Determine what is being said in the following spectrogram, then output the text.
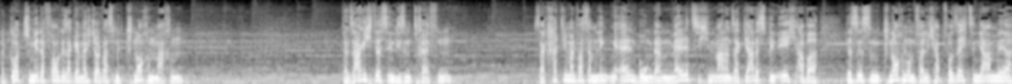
hat Gott zu mir davor gesagt, er möchte heute was mit Knochen machen. Dann sage ich das in diesem Treffen. Sag, hat jemand was am linken Ellenbogen? Dann meldet sich ein Mann und sagt, ja, das bin ich, aber das ist ein Knochenunfall. Ich habe vor 16 Jahren mir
